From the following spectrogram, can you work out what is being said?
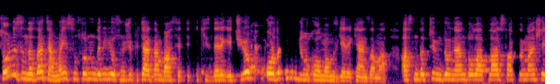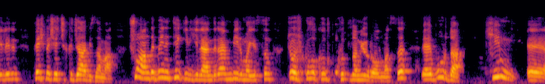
Sonrasında zaten Mayıs'ın sonunda biliyorsun Jüpiter'den bahsettik. ikizlere geçiyor. Orada en uyanık olmamız gereken zaman. Aslında tüm dönen dolaplar, saklanan şeylerin peş peşe çıkacağı bir zaman. Şu anda beni tek ilgilendiren 1 Mayıs'ın coşkulu kut- kutlanıyor olması. Ve burada kim e,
